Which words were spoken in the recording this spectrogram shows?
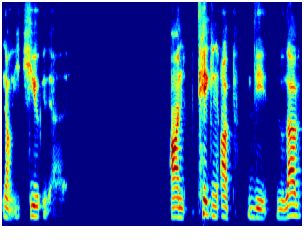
no he uh, on taking up the lulav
